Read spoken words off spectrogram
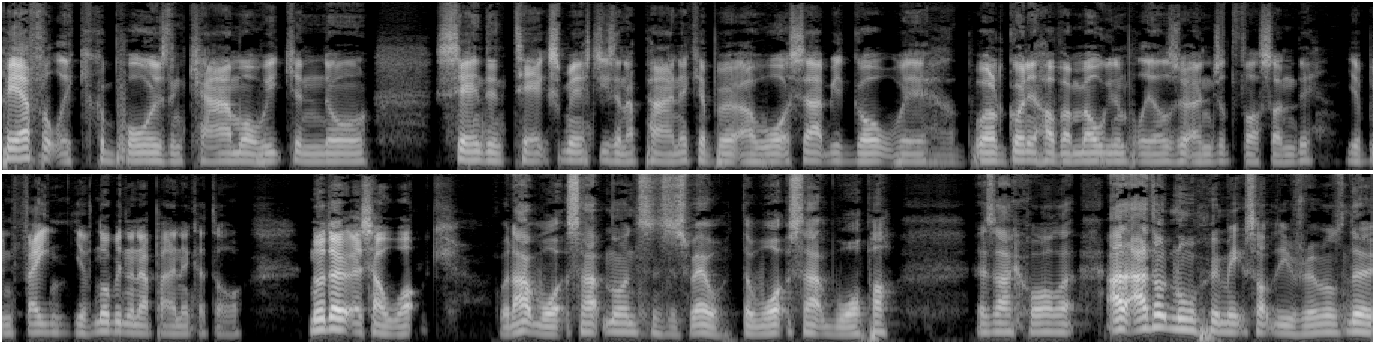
perfectly composed and calm all week and no sending text messages in a panic about a WhatsApp you'd got where we're going to have a million players out injured for Sunday. You've been fine. You've not been in a panic at all. No doubt it's a work. Well, that WhatsApp nonsense as well. The WhatsApp whopper as I call it. I, I don't know who makes up these rumours. Now,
